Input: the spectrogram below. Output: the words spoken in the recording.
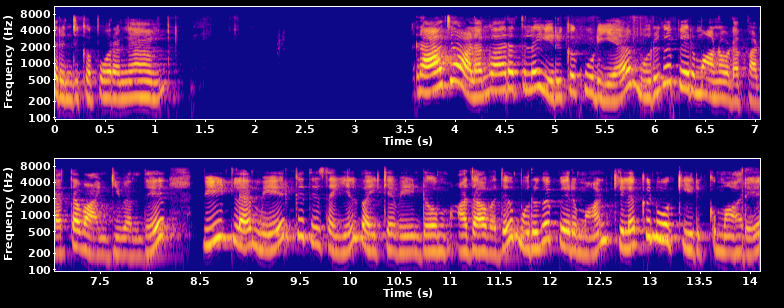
தெரிஞ்சுக்க போகிறோங்க ராஜ அலங்காரத்தில் இருக்கக்கூடிய முருகப்பெருமானோட படத்தை வாங்கி வந்து வீட்டில் மேற்கு திசையில் வைக்க வேண்டும். அதாவது முருகப்பெருமான் கிழக்கு நோக்கி இருக்குமாறு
